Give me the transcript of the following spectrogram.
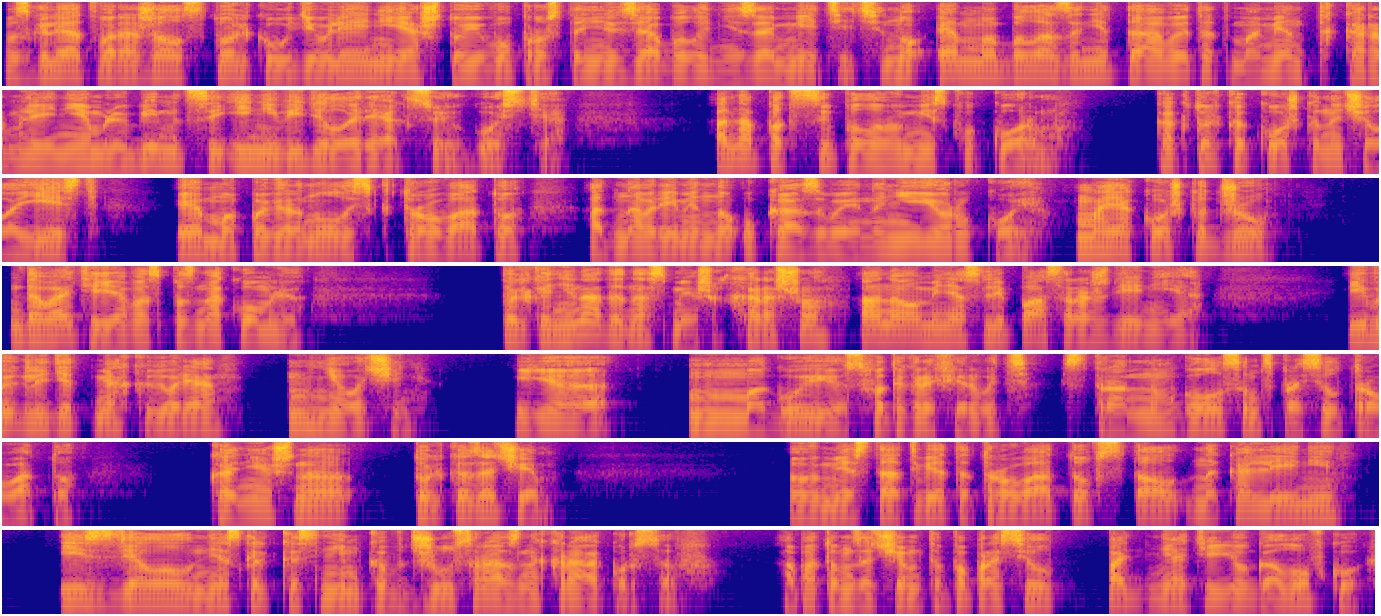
Взгляд выражал столько удивления, что его просто нельзя было не заметить. Но Эмма была занята в этот момент кормлением любимицы и не видела реакцию гостя. Она подсыпала в миску корм. Как только кошка начала есть, Эмма повернулась к Тровато, одновременно указывая на нее рукой. «Моя кошка Джу. Давайте я вас познакомлю. Только не надо насмешек, хорошо? Она у меня слепа с рождения и выглядит, мягко говоря, не очень». «Я могу ее сфотографировать?» Странным голосом спросил Тровато. «Конечно. Только зачем?» Вместо ответа Тровато встал на колени и сделал несколько снимков Джу с разных ракурсов, а потом зачем-то попросил поднять ее головку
